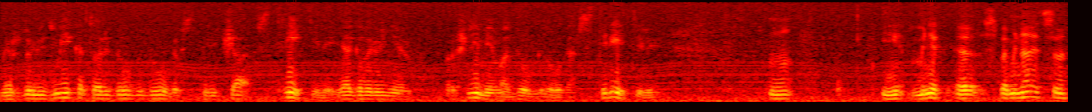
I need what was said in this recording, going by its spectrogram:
между людьми, которые друг друга встреча, встретили. Я говорю не прошли мимо друг друга, а встретили. И мне э, вспоминается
